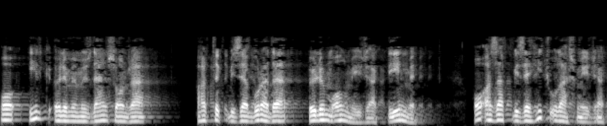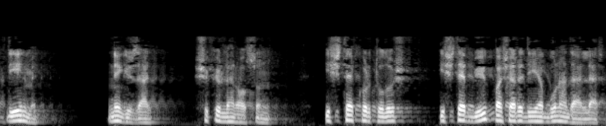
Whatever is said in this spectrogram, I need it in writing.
o ilk ölümümüzden sonra, artık bize burada ölüm olmayacak değil mi? O azap bize hiç ulaşmayacak değil mi? Ne güzel, şükürler olsun. İşte kurtuluş, işte büyük başarı diye buna derler.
